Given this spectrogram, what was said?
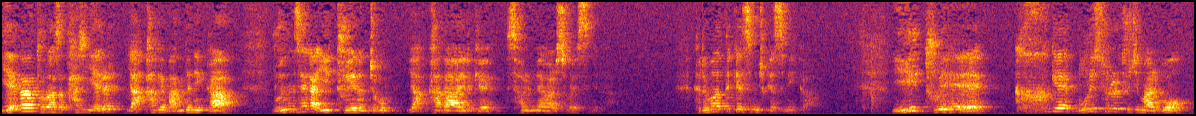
얘가 돌아서 다시 얘를 약하게 만드니까 운세가 이두 해는 조금 약하다 이렇게 설명할 수가 있습니다. 그러면 어떻게 했으면 좋겠습니까? 이 두 해에 크게 무리수를 두지 말고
